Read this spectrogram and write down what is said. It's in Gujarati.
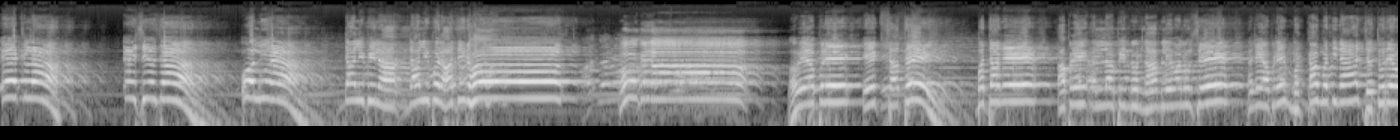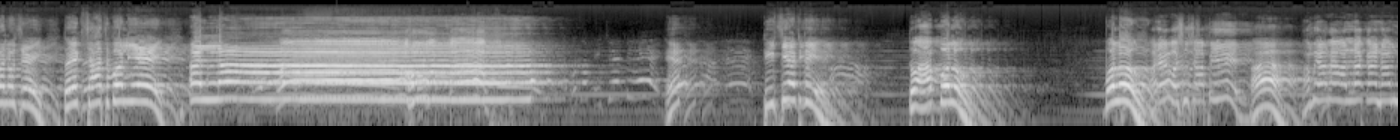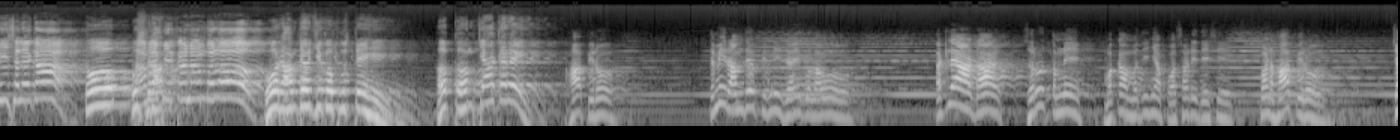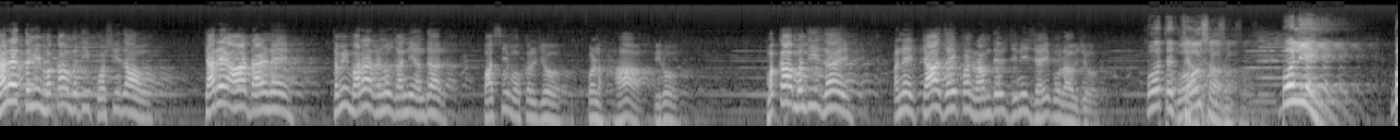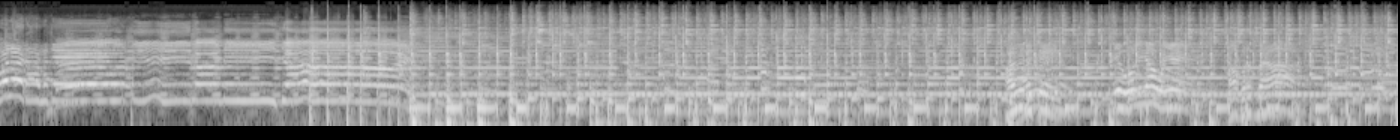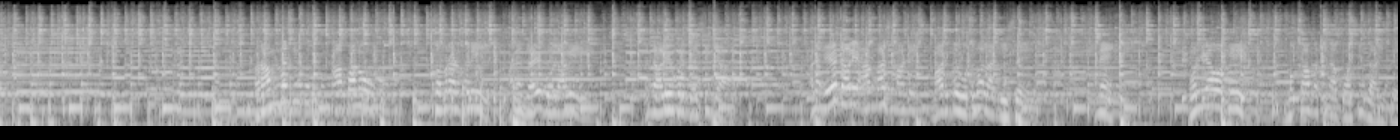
एक लाख। एक हज़ार। ઓલિયા ડાલી પીલા ડાલી પર હાજર હો. હો ગયા. હવે આપણે એક સાથે બધાને આપણે અલ્લાહ પીરનું નામ લેવાનું છે અને આપણે મક્કા મદીના જતું રહેવાનું છે. તો એક સાથ બોલીએ અલ્લાહ! પીછે હટ ગઈએ તો આપ બોલો. बोलो बोलो अरे वसु साफिर हाँ हमारा अल्लाह का नाम नहीं चलेगा तो उस रामा रा... पीर का नाम बोलो वो रामदेव जी को पूछते हैं अब हम क्या करें હા પીરો તમે રામદેવ પીરની જય બોલાવો એટલે આ ડાળ જરૂર તમને મકા મદીના પહોંચાડી દેશે પણ હા પીરો જ્યારે તમે મકા મદી પહોંચી જાઓ ત્યારે આ ડાળને તમે મારા રણુજાની અંદર પાછી મોકલજો પણ હા પીરો. મકા મંદી જાય અને ચા જઈ પણ રામદેવજીની જય બોલાવજો. બહુત બહુ સારું. બોલીએ. બોલો રામદેવ. પીરાની જય. એ ઓલિયા હોય હા, ભરતભાઈ, હા. રામદેવજી બાપાનું સ્મરણ કરી અને જય બોલાવી ડાળી ઉપર બેસી ગયા. અને એ ડાળી આકાશ માટે માર્ગે ઉડવા લાગી છે. અને ઓલિયાઓ બી મક્કા મદીના પહોંચી જાય છે.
